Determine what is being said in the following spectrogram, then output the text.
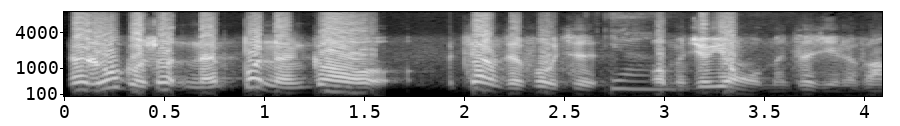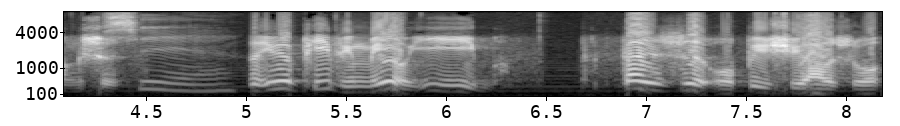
那如果说能不能够这样子复制，我们就用我们自己的方式。是。因为批评没有意义嘛。但是我必须要说，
